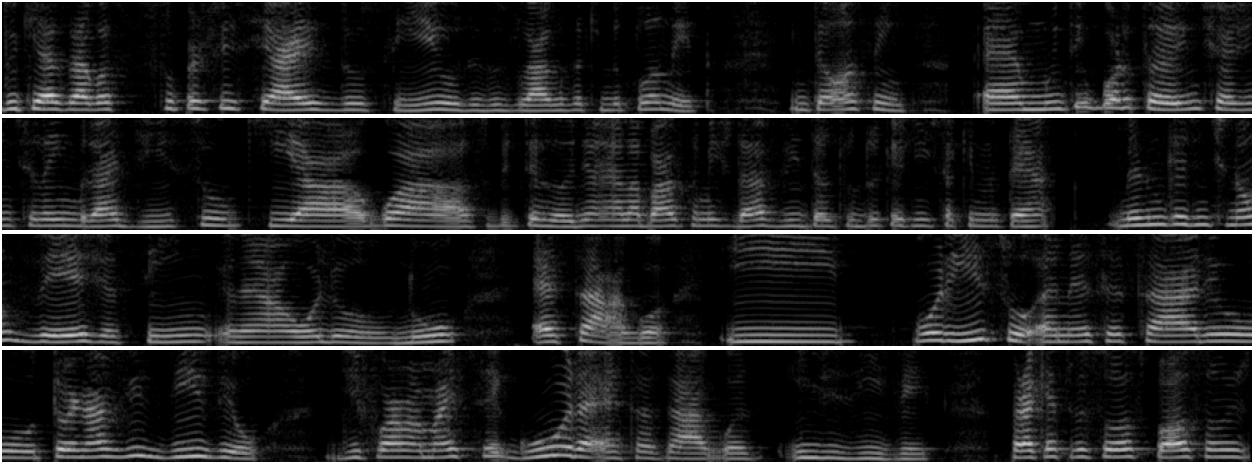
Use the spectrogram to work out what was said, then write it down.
do que as águas superficiais dos rios e dos lagos aqui do planeta. Então, assim, é muito importante a gente lembrar disso, que a água subterrânea, ela basicamente dá vida a tudo que a gente está aqui na Terra, mesmo que a gente não veja assim, né, a olho nu, essa água. E por isso é necessário tornar visível de forma mais segura essas águas invisíveis, para que as pessoas possam,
